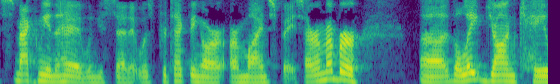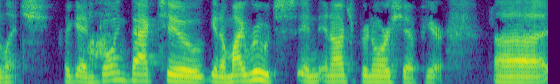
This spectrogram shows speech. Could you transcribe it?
smacked me in the head when you said it was protecting our, our mind space. I remember uh, the late John Kalench. Again, going back to you know my roots in, in entrepreneurship here. Uh,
